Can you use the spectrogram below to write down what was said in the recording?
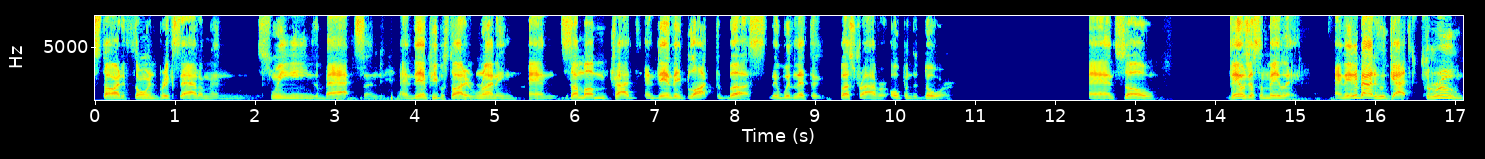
started throwing bricks at them and swinging the bats and and then people started running and some of them tried and then they blocked the bus they wouldn't let the bus driver open the door and so then it was just a melee and anybody who got through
